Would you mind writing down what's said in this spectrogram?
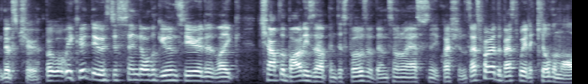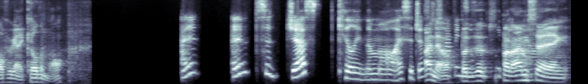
That's true. But what we could do is just send all the goons here to like chop the bodies up and dispose of them so no one asks any questions. That's probably the best way to kill them all if we're gonna kill them all. I didn't. I didn't suggest killing them all. I suggest I know, having but someone the, keep but I'm out. saying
